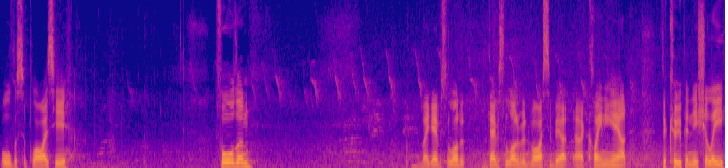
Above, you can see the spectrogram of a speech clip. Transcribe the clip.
all the supplies here for them. They gave us a lot of gave us a lot of advice about uh, cleaning out the coop initially.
